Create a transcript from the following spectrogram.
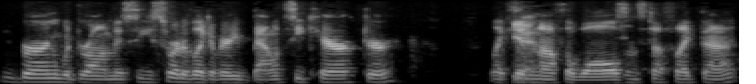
Byrne would draw him is he's sort of like a very bouncy character, like Yeah. hitting off the walls and stuff like that.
